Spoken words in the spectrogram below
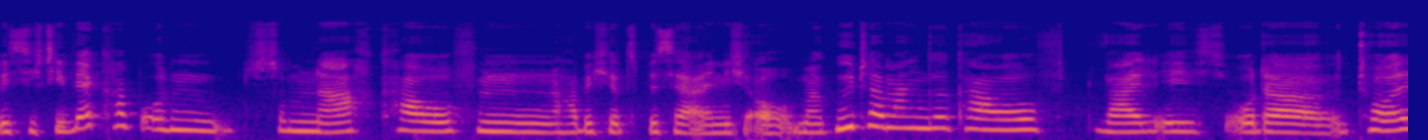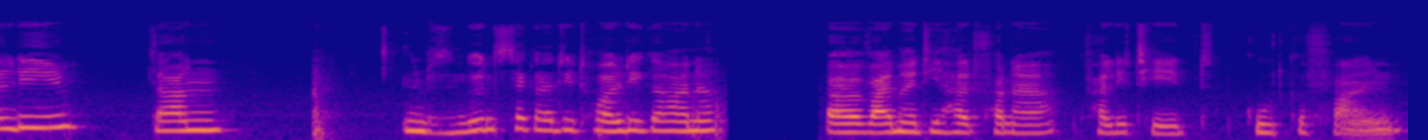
bis ich die weg habe. Und zum Nachkaufen habe ich jetzt bisher eigentlich auch immer Gütermann gekauft, weil ich, oder Toldi, dann ein bisschen günstiger die Toldi-Garne, äh, weil mir die halt von der Qualität gut gefallen.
